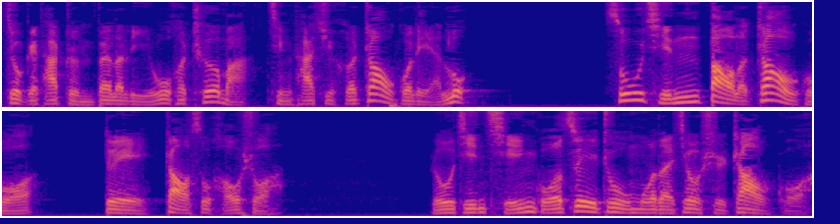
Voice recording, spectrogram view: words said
就给他准备了礼物和车马，请他去和赵国联络。苏秦到了赵国，对赵肃侯说：“如今秦国最注目的就是赵国，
